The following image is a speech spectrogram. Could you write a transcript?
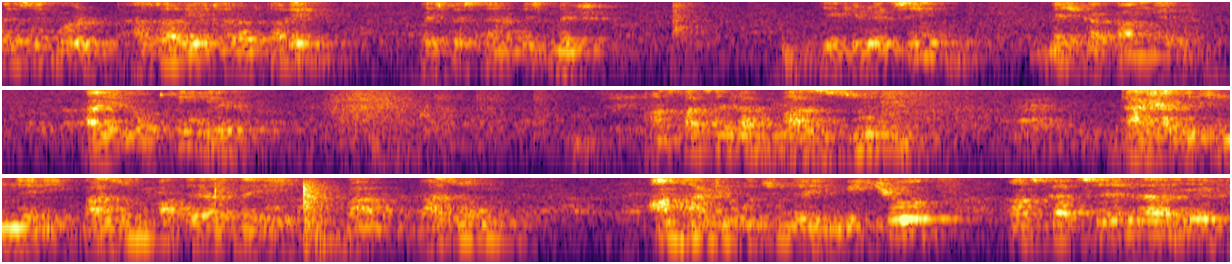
տեսեք, որ 1700 տարի այսպես այնպես մեր եկեղեցին մեջ կա կանոներ այ ժողովրդին եւ անցկացել է բազում դաժանությունների, բազում պատերազմների, բազում անհաջողությունների միջով անցկացել է եւ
